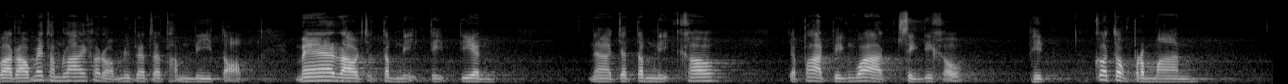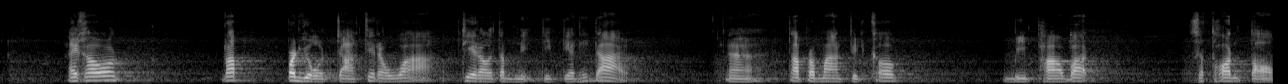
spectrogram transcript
ว่าเราไม่ทำร้ายเขาหรอกมีแต่จะทำดีตอบ แม้เราจะตำหนิติเตียนนะจะตำหนิเขาจะพาดพิงว่าสิ่งที่เขาผิดก็ต้องประมาณ ให้เขารับประโยชน์จากที่เราว่าที่เราตำหนิติเตียนให้ได้นะถ้าประมาณผิดเขามีภาวะสะท้อนตอบ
